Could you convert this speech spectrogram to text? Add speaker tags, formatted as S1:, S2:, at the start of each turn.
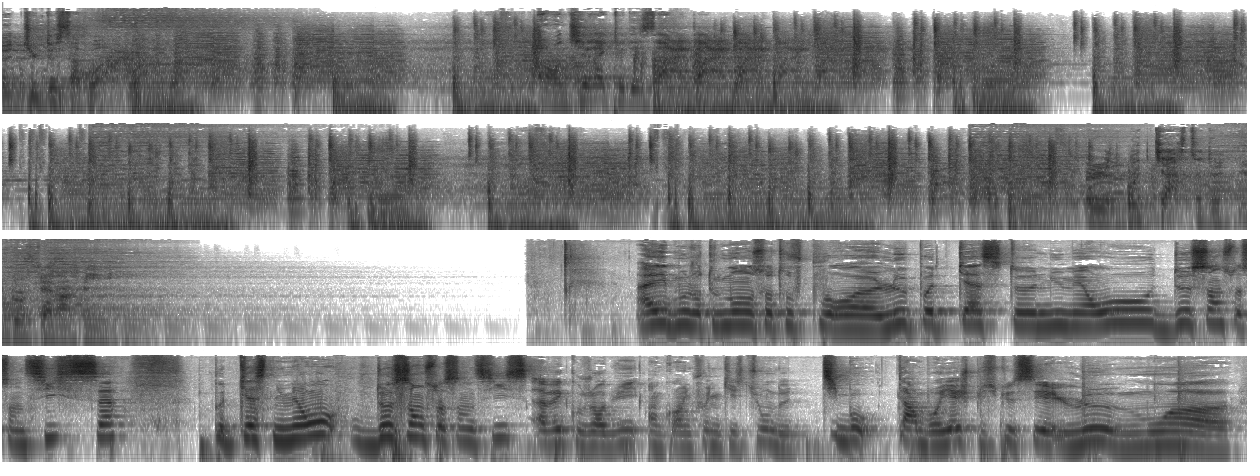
S1: le duc de Savoie. En direct des Alpes.
S2: Allez, bonjour tout le monde, on se retrouve pour euh, le podcast numéro 266. Podcast numéro 266 avec aujourd'hui encore une fois une question de Thibaut Tarbouriège puisque c'est le mois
